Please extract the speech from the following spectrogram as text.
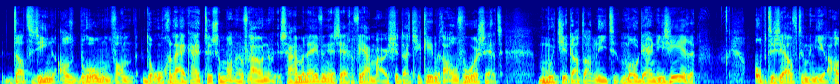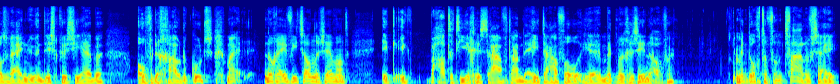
dat zien als bron van de ongelijkheid tussen man en vrouw in de samenleving. En zeggen van ja, maar als je dat je kinderen al voorzet, moet je dat dan niet moderniseren? Op dezelfde manier als wij nu een discussie hebben over de gouden koets. Maar nog even iets anders, hè? want ik, ik had het hier gisteravond aan de eettafel eh, met mijn gezin over. Mijn dochter van 12 zei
